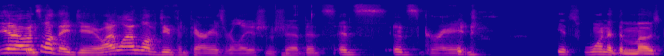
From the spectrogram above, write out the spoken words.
You know, it's what they do. I, I love Doof and Perry's relationship. It's it's it's great. it's one of the most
